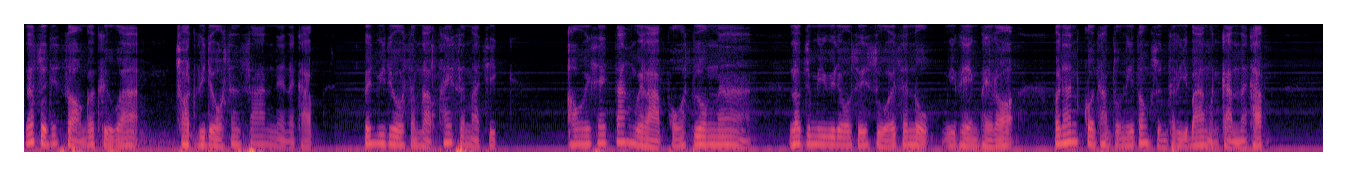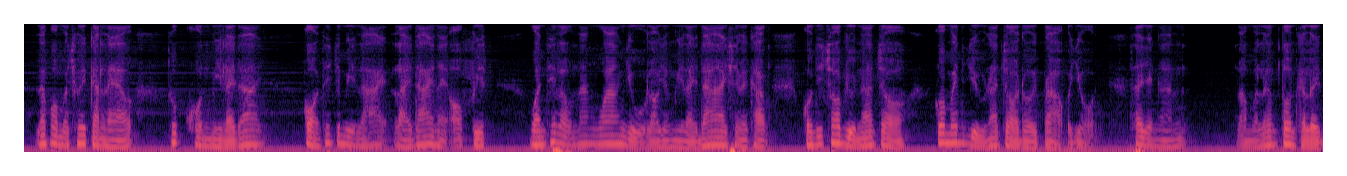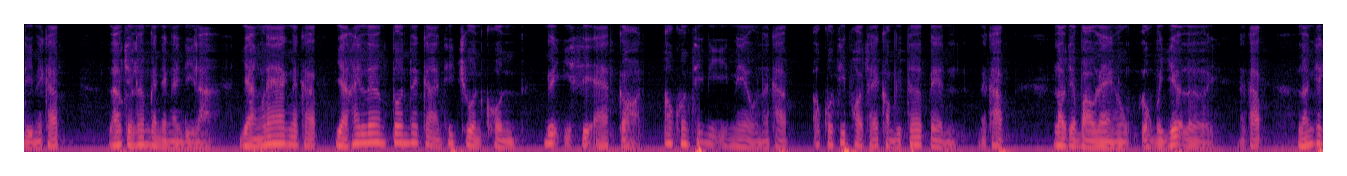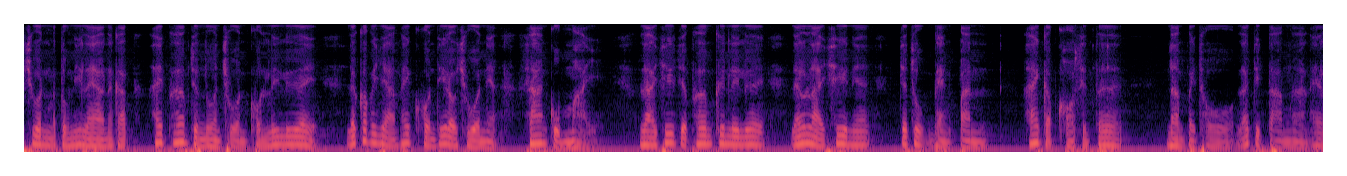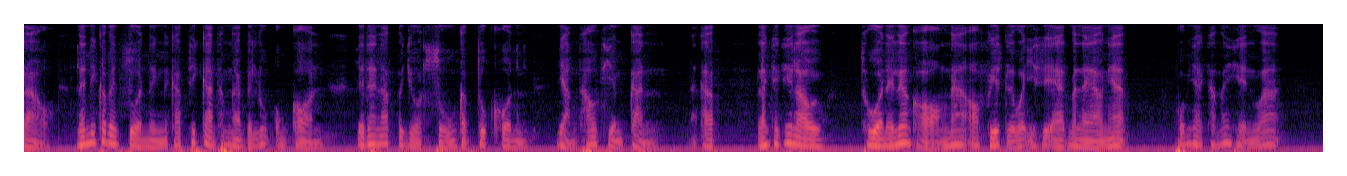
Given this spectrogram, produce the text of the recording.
และส่วนที่ 2 ก็คือว่าช็อตวิดีโอสั้นๆเนี่ยนะครับ เป็นวิดีโอสำหรับให้สมาชิก เอาไว้ใช้ตั้งเวลาโพสต์ล่วงหน้า เราจะมีวิดีโอสวยๆ สนุก มีเพลงไพเราะ เพราะนั้นคนทำตรงนี้ต้องสุนทรีบ้างเหมือนกันนะครับ แล้วพอมาช่วยกันแล้ว ทุกคนมีรายได้ ก่อนที่จะมีรายรายได้ในออฟฟิศวันที่เรานั่งว่างอยู่เรายังมีรายได้ใช่ไหมครับ คนที่ชอบอยู่หน้าจอก็ไม่ได้อยู่หน้าจอโดยเปล่าประโยชน์ ถ้าอย่างนั้นเรามาเริ่มต้นกันเลยดีไหมครับ แล้วจะเริ่มกันยังไงดีล่ะ อย่างแรกนะครับ อยากให้เริ่มต้นด้วยการที่ชวนคนด้วย Easy Ad ก่อน เอาคนที่มีอีเมลนะครับ เอาคนที่พอใช้คอมพิวเตอร์เป็นนะครับ เราจะเบาแรงลงลงไปเยอะเลยนะครับ หลังจากชวนมาตรงนี้แล้วนะครับ ให้เพิ่มจำนวนชวนคนเรื่อยๆ แล้วก็พยายามให้คนที่เราชวนเนี่ยสร้างกลุ่มใหม่ รายชื่อจะเพิ่มขึ้นเรื่อยๆ แล้วรายชื่อเนี้ยจะถูกแบ่งปันให้กับ call center นำไปโทรและติดตามงานให้เรา และนี่ก็เป็นส่วนหนึ่งนะครับที่การทำงานเป็นรูปองค์กร จะได้รับประโยชน์สูงกับทุกคนอย่างเท่าเทียมกันนะครับ หลังจากที่เราทัวร์ในเรื่องของหน้าออฟฟิศหรือว่า ECS มาแล้วเนี่ย ผมอยากทำให้เห็นว่า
